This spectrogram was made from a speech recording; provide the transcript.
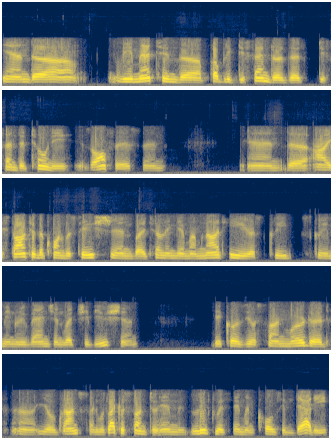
and uh, we met in the public defender that defended Tony, his office, and and uh, I started the conversation by telling him, I'm not here scream, screaming revenge and retribution because your son murdered uh, your grandson. It was like a son to him, lived with him, and calls him daddy.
